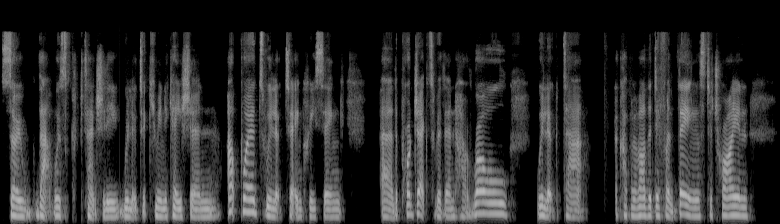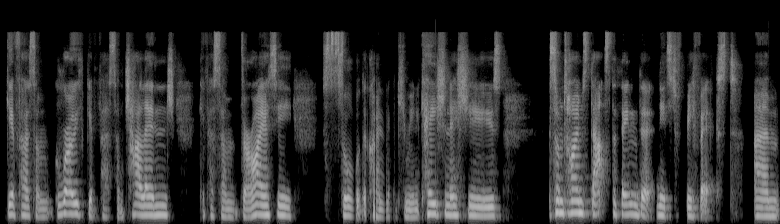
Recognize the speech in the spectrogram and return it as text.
so that was potentially, we looked at communication upwards, we looked at increasing uh, the projects within her role, we looked at a couple of other different things to try and give her some growth, give her some challenge, give her some variety, sort the kind of communication issues. Sometimes that's the thing that needs to be fixed. Um,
